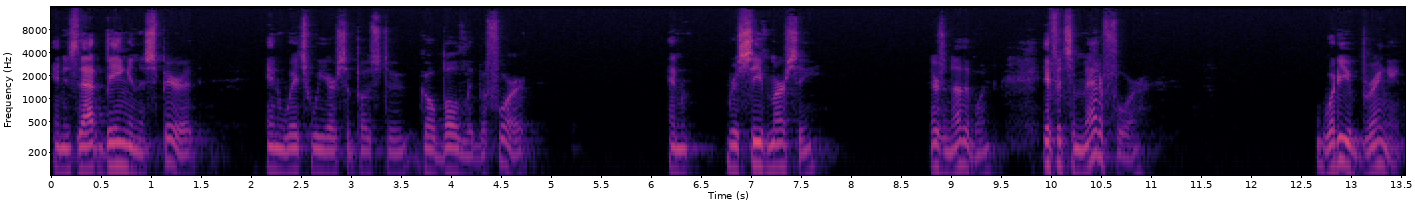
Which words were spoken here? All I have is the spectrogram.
And is that being in the Spirit in which we are supposed to go boldly before it and receive mercy? There's another one. If it's a metaphor, what are you bringing?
